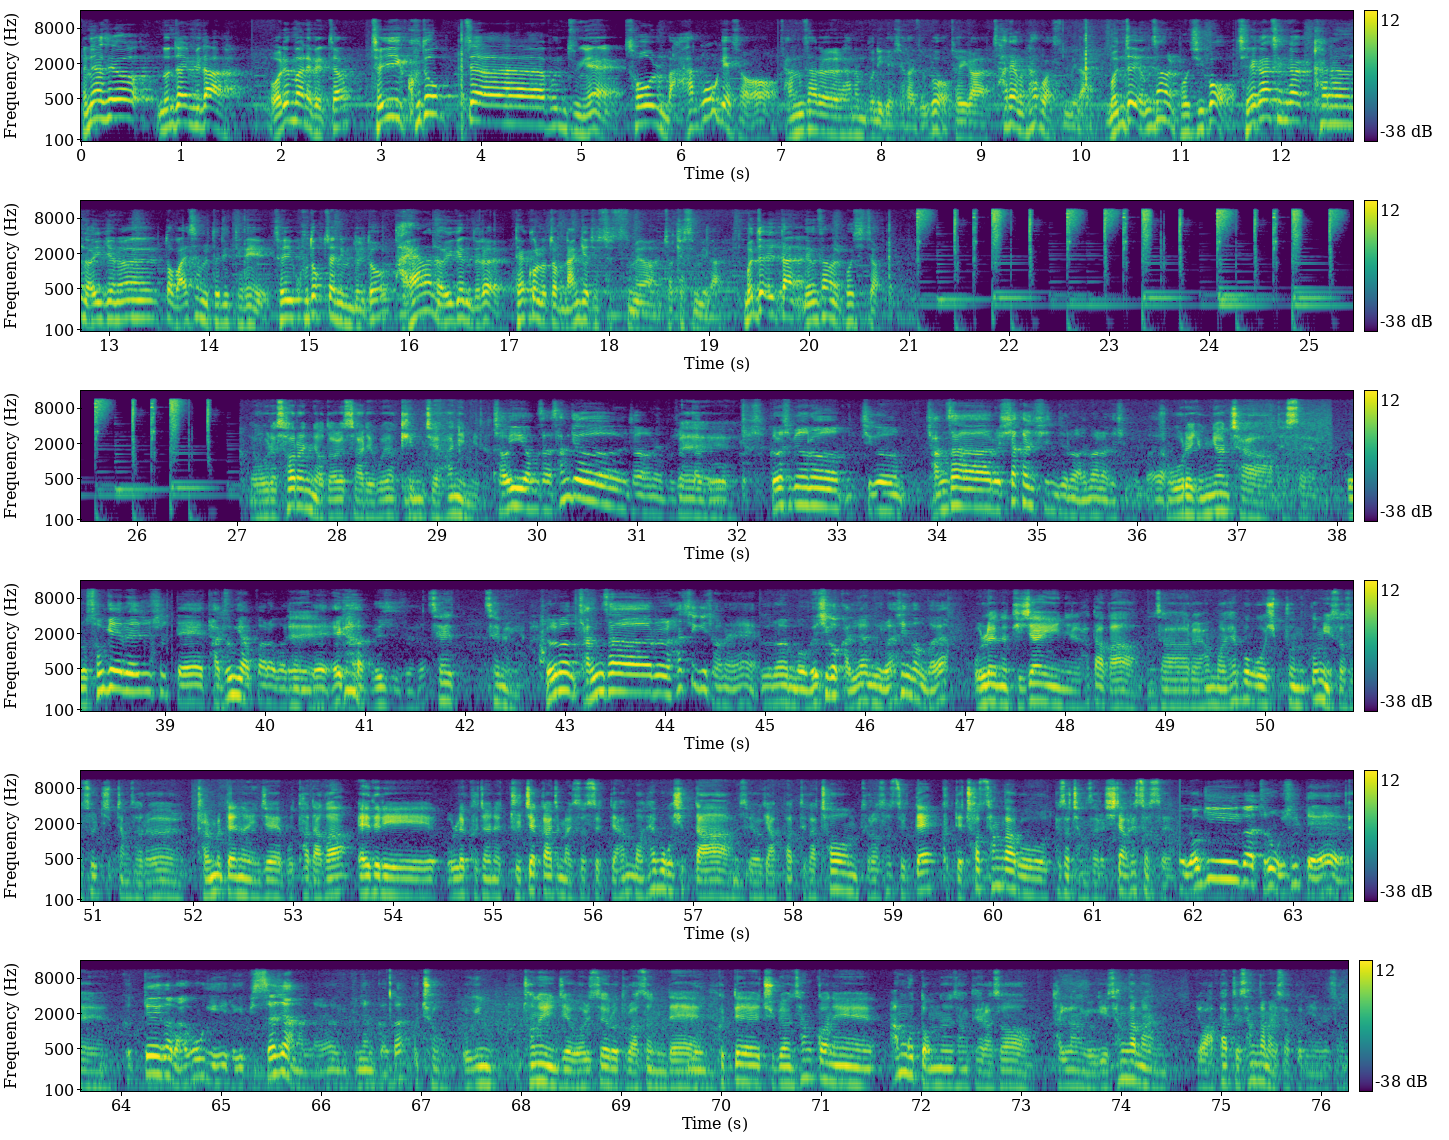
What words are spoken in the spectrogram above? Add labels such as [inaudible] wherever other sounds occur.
안녕하세요. 논장입니다. 오랜만에 뵙죠? 저희 구독자분 중에 서울 마곡에서 장사를 하는 분이 계셔가지고 저희가 촬영을 하고 왔습니다. 먼저 영상을 보시고 제가 생각하는 의견을 또 말씀을 드릴 테니 저희 구독자님들도 다양한 의견들을 댓글로 좀 남겨주셨으면 좋겠습니다. 먼저 일단 영상을 보시죠 올해 38살이고요. 김재환입니다. 저희 영상 3개월 전에 보셨다고 네. 그러시면 지금 장사를 시작하신 지는 얼마나 되신 건가요? 올해 6년 차 됐어요. 그리고 소개를 해주실 때 다둥이 아빠라고 하셨는데 네. 애가 몇이세요? 셋 3명이요 그러면 장사를 하시기 전에 그런 뭐 외식업 관련 일을 하신 건가요? 원래는 디자인 일 하다가 장사를 한번 해보고 싶은 꿈이 있어서 술집 장사를 젊을 때는 이제 못하다가 애들이 원래 그 전에 둘째까지만 있었을 때 한번 해보고 싶다 그래서 여기 아파트가 처음 들어섰을 때 그때 첫 상가로 해서 장사를 시작을 했었어요 여기가 들어오실 때 네. 그때가 마곡이 되게 비싸지 않았나요? 이 분양가가? 그쵸 여긴 저는 이제 월세로 들어왔었는데 네. 그때 주변 상권에 아무것도 없는 상태라서 달랑 여기 상가만 요 아파트 상가만 있었거든요. 그래서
